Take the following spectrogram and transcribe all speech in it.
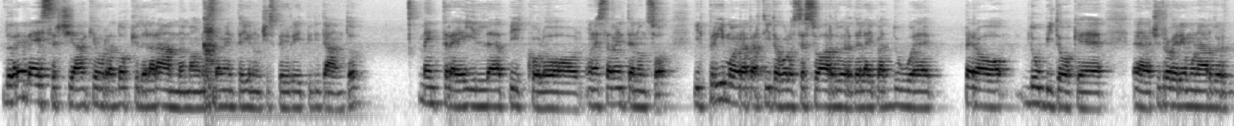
Dovrebbe esserci anche un raddoppio della RAM, ma onestamente io non ci spererei più di tanto. Mentre il piccolo, onestamente non so. Il primo era partito con lo stesso hardware dell'iPad 2, però dubito che eh, ci troveremo un hardware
